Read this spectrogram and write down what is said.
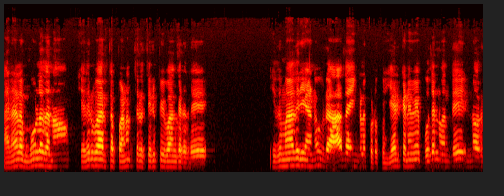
அதனால் மூலதனம் எதிர்பார்த்த பணத்தில் திருப்பி வாங்கிறது இது மாதிரியான ஒரு ஆதாயங்களை கொடுக்கும். ஏற்கனவே புதன் வந்து இன்னொரு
